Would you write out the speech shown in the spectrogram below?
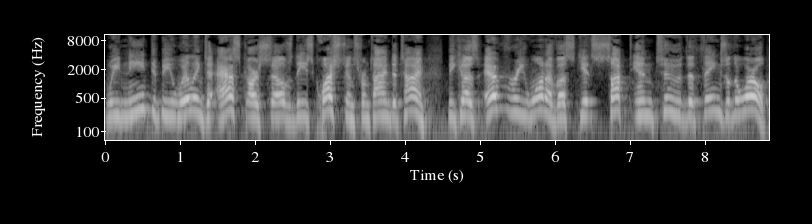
We need to be willing to ask ourselves these questions from time to time because every one of us gets sucked into the things of the world.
